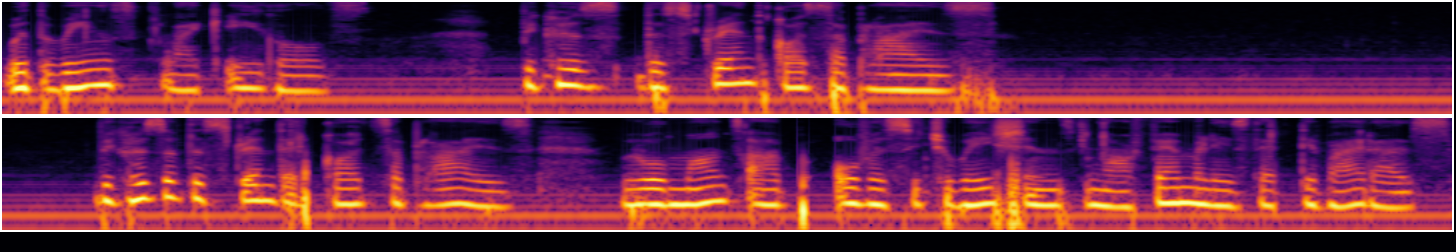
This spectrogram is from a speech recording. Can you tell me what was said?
with wings like eagles because the strength God supplies because of the strength that God supplies we will mount up over situations in our families that divide us.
